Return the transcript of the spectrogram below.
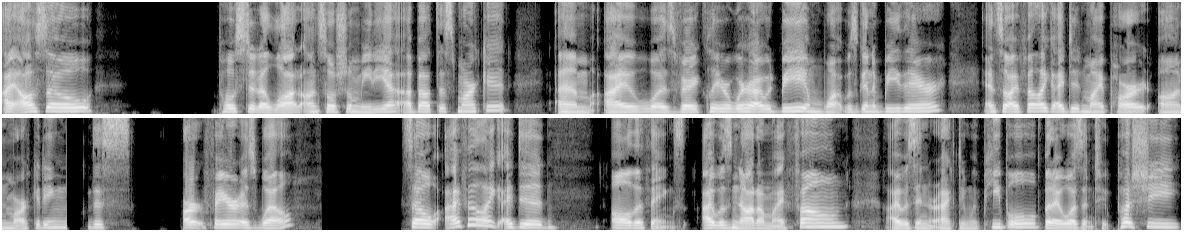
I also posted a lot on social media about this market. Um, I was very clear where I would be and what was going to be there. And so I felt like I did my part on marketing this art fair as well. So I felt like I did all the things. I was not on my phone. I was interacting with people, but I wasn't too pushy.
